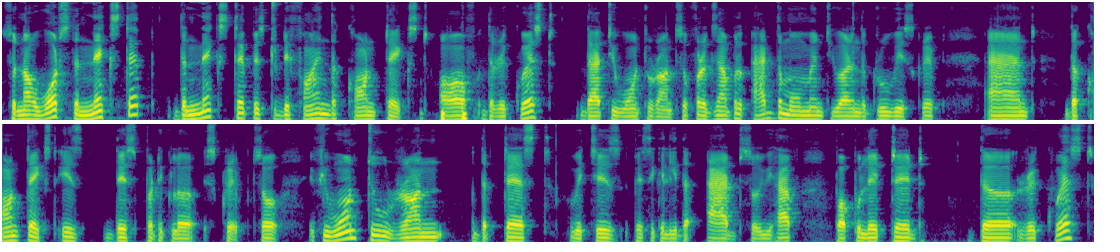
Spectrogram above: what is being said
so now what's the next step? The next step is to define the context of the request that you want to run. So for example at the moment you are in the groovy script and the context is this particular script. So if you want to run the test which is basically the add so you have populated the request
